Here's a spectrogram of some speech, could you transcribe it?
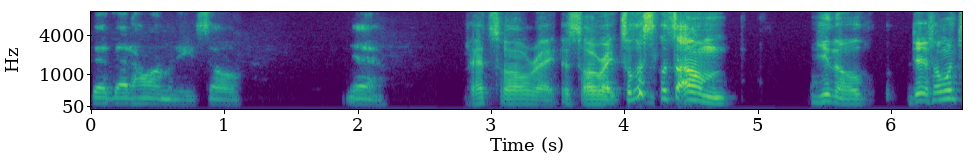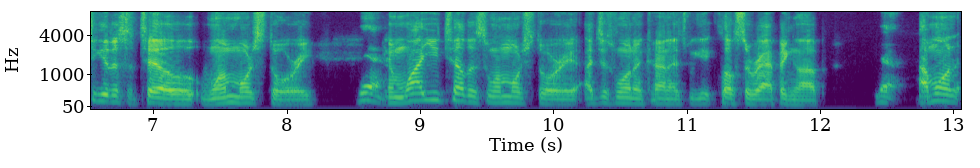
that, that harmony. So yeah. That's all right. That's all right. So let's let's um, you know, Darius, I want you to get us to tell one more story. Yeah. And while you tell us one more story, I just want to kind of as we get close to wrapping up, yeah, I want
